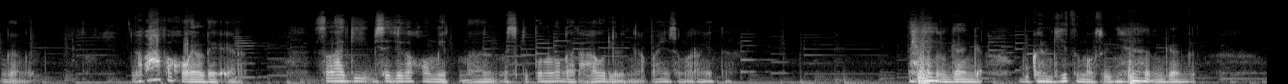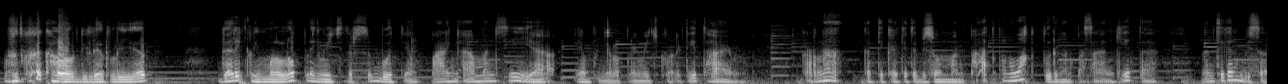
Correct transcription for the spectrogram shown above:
Enggak, enggak. Enggak apa-apa kok LDR. Selagi bisa jaga komitmen, meskipun lo nggak tahu dia lagi ngapain sama orang itu. enggak, enggak. Bukan gitu maksudnya, enggak, enggak. Menurut gue kalau dilihat-lihat dari kelima love language tersebut yang paling aman sih ya yang punya love language quality time. Karena ketika kita bisa memanfaatkan waktu dengan pasangan kita, nanti kan bisa.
